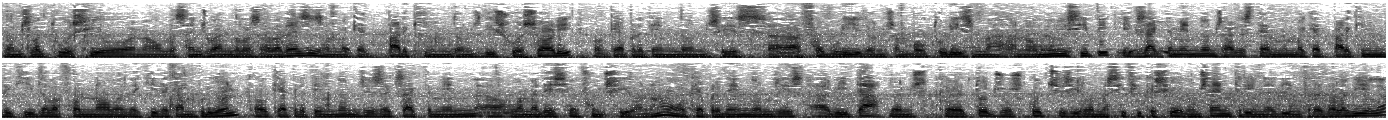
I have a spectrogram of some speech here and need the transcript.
doncs, l'actuació en el de Sant Joan de les Abadeses, amb aquest pàrquing doncs, dissuasori, el que pretén doncs, és afavorir doncs, amb el turisme en el municipi, i exactament doncs, ara estem amb aquest pàrquing d'aquí de la Font Nova d'aquí de Camprodon, que el que pretén doncs, és exactament eh, la mateixa funció, no? el que pretén doncs, és evitar doncs, que tots tots els cotxes i la massificació doncs, entrin a dintre de la vila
